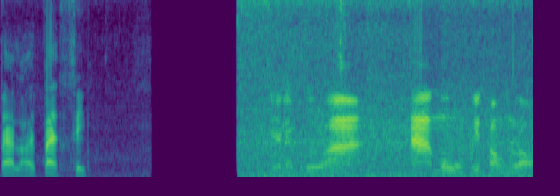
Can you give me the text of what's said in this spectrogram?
แปดร้อยแปดสิบเดี๋ยวนะคือว่าห้าโมงที่ทองหล่อ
